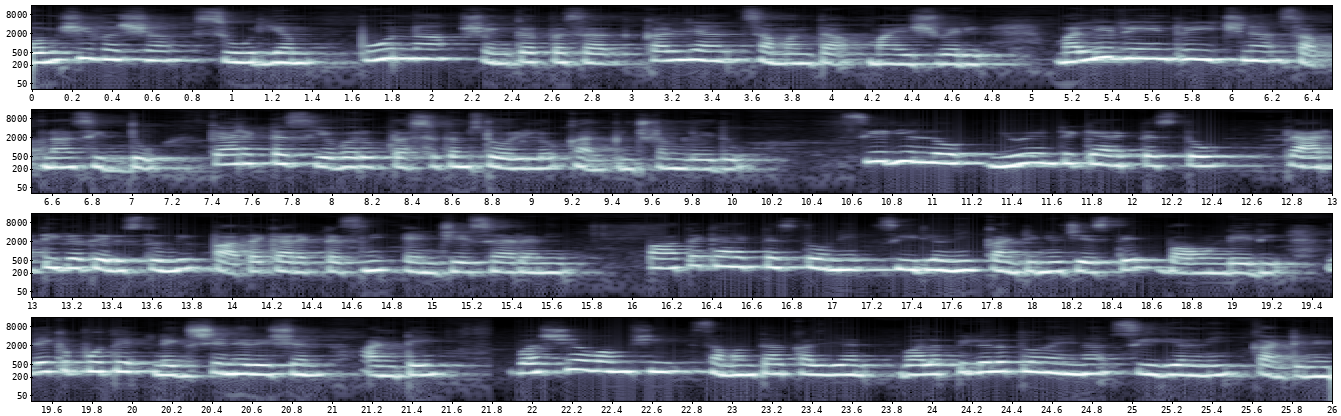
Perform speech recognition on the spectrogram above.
వంశీవర్ష సూర్యం పూర్ణ శంకర్ ప్రసాద్ కళ్యాణ్ సమంత మహేశ్వరి మళ్ళీ రీఎంట్రీ ఇచ్చిన సప్న సిద్ధు క్యారెక్టర్స్ ఎవరు ప్రస్తుతం స్టోరీలో కనిపించడం లేదు. సీరియల్లో న్యూ ఎంట్రీ క్యారెక్టర్స్తో క్లారిటీగా తెలుస్తుంది పాత క్యారెక్టర్స్ని ఎండ్ చేశారని. పాత క్యారెక్టర్స్తోనే సీరియల్ని కంటిన్యూ చేస్తే బాగుండేది. లేకపోతే నెక్స్ట్ జనరేషన్ అంటే వర్ష వంశీ సమంత కళ్యాణ్ వాళ్ళ పిల్లలతోనైనా సీరియల్ని కంటిన్యూ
